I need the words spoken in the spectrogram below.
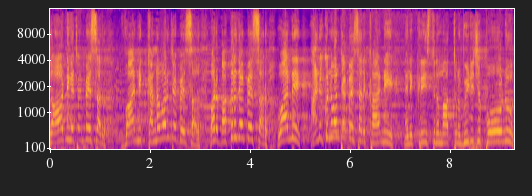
దారుణంగా చంపేస్తారు. వారిని కన్నవారిని చంపేస్తారు. వారి భర్తను చంపేస్తారు. వారిని అనుకున్నవారిని చంపేస్తారు. కానీ నేను క్రీస్తుని మాత్రం విడిచిపోను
